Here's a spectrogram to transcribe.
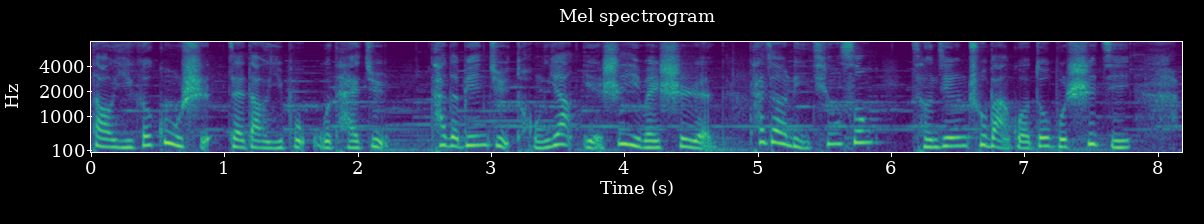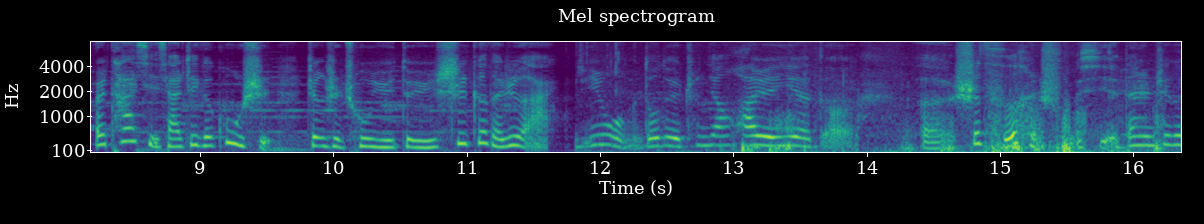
到一个故事，再到一部舞台剧。他的编剧同样也是一位诗人，他叫李青松，曾经出版过多部诗集。而他写下这个故事，正是出于对于诗歌的热爱。因为我们都对《春江花月夜》的，呃，诗词很熟悉，但是这个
